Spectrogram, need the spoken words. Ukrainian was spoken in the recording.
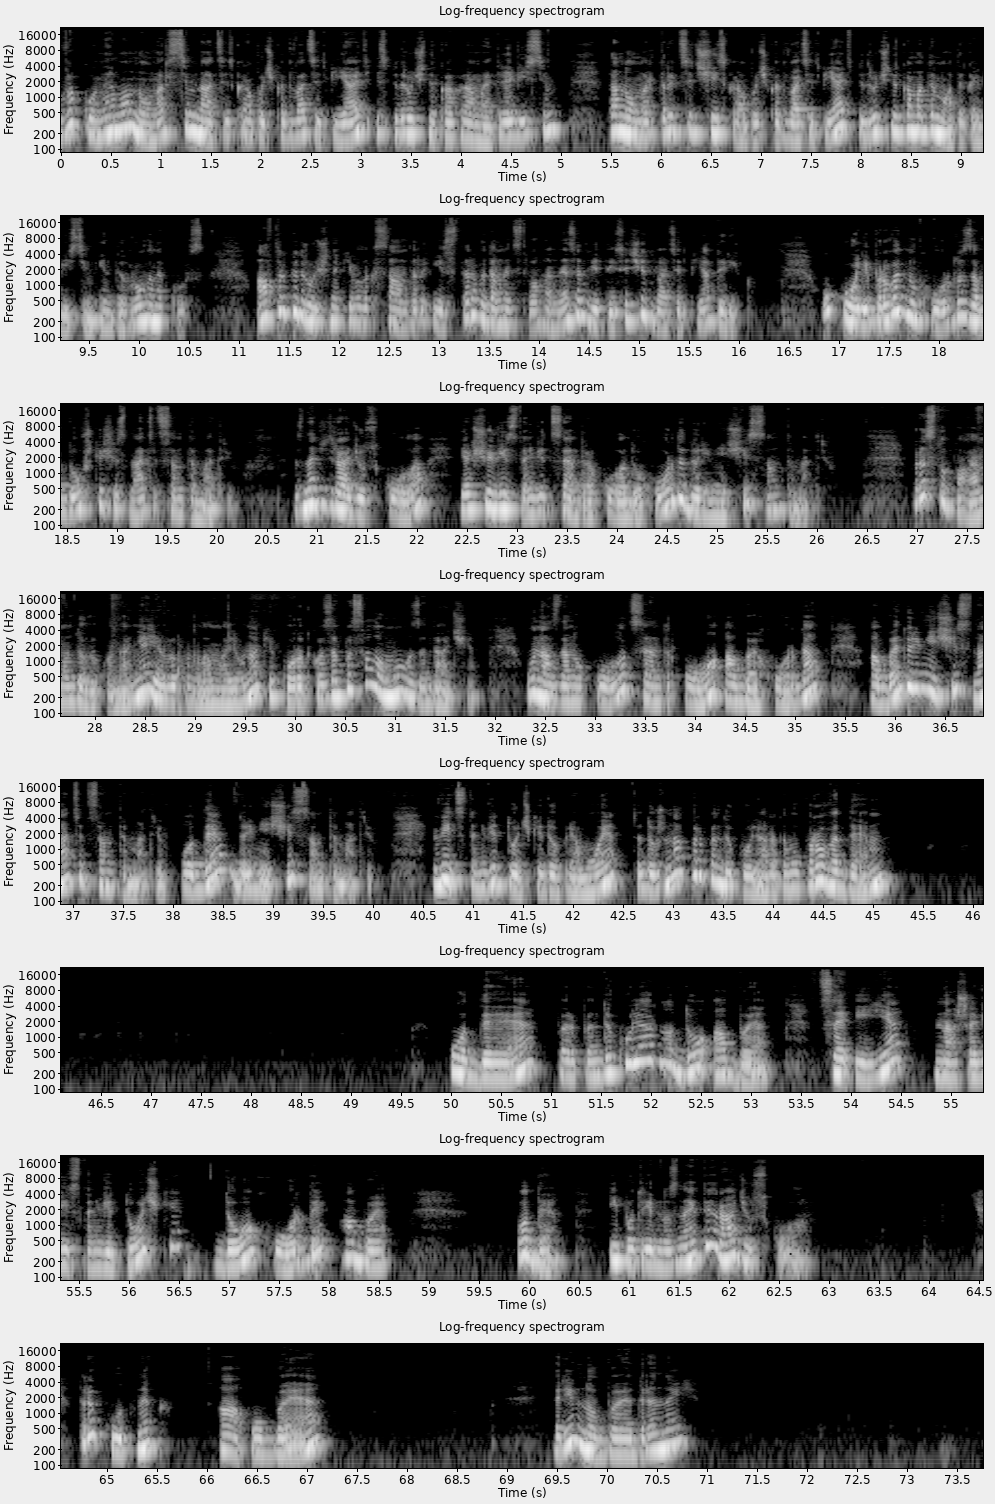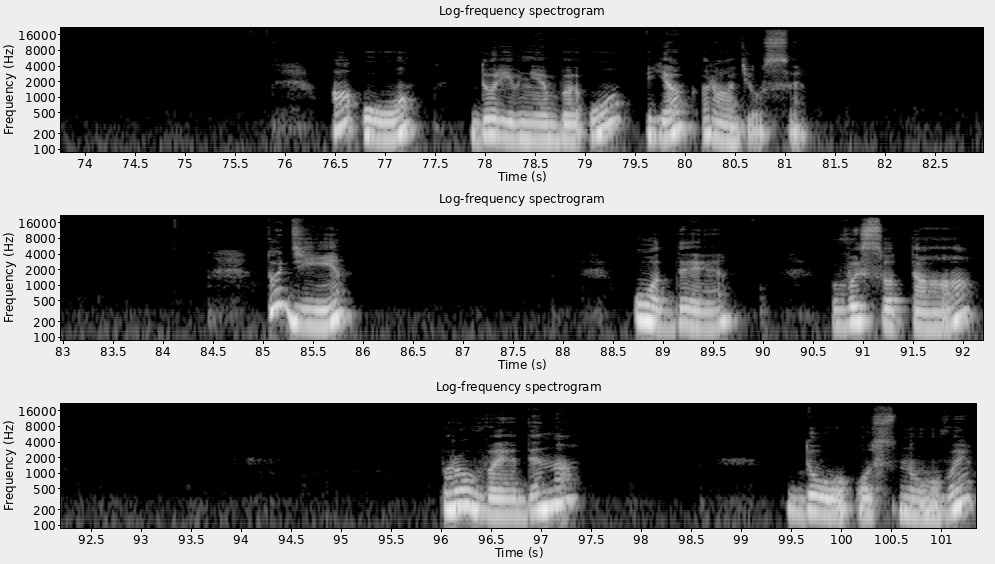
Виконуємо номер 17.25 із підручника Геометрія 8 та номер 36.25 з підручника Математика 8. Інтегрований курс. Автор підручників Олександр Істер, видавництво Генеза 2025 рік. У колі проведено хорду завдовжки 16 см. Значить радіус кола, якщо відстань від центра кола до хорди дорівнює 6 см. Приступаємо до виконання. Я виконала малюнок і коротко записала умову задачі. У нас дано коло, центр О, АБ хорда, АБ дорівнює 16 см, ОД дорівнює 6 см. Відстань від точки до прямої це довжина перпендикуляра, тому проведемо ОД перпендикулярно до АБ. Це і є наша відстань від точки до хорди АБ. ОД. І потрібно знайти радіус кола. Трикутник АОБ рівнобедрений. АО дорівнює БО як радіуси. Тоді ОД висота проведена до основи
